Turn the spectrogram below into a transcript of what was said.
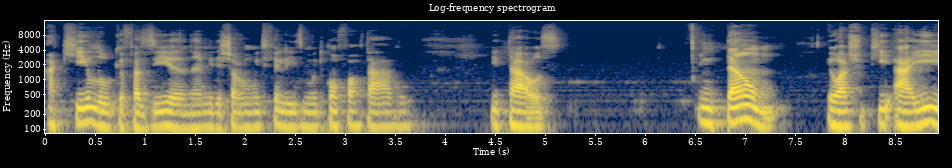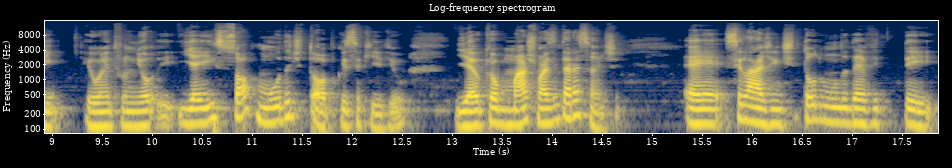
aquilo que eu fazia, né, me deixava muito feliz, muito confortável e tal. Então, eu acho que aí eu entro no... e aí só muda de tópico isso aqui, viu? E é o que eu acho mais interessante. É, sei lá, gente, todo mundo deve ter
